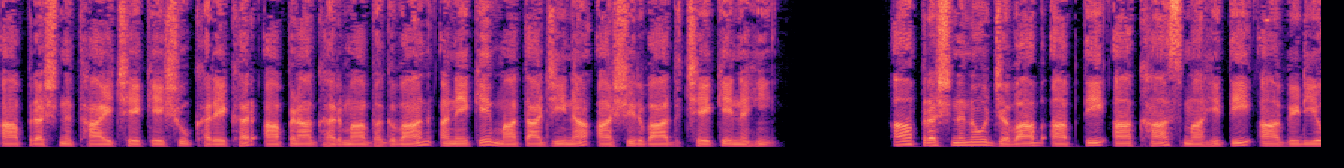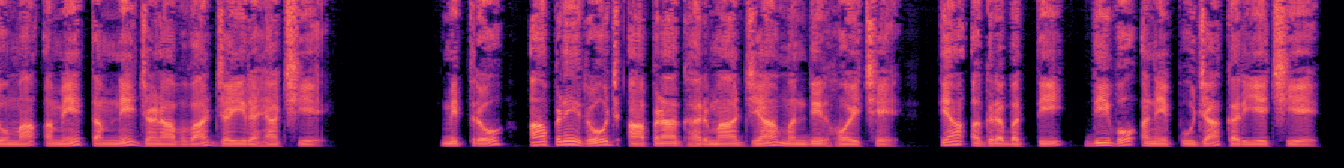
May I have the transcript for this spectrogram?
આ પ્રશ્ન થાય છે કે શું ખરેખર આપણા ઘરમાં ભગવાન અને કે માતાજીના આશીર્વાદ છે કે નહીં? આ પ્રશ્નનો જવાબ આપતી આ ખાસ માહિતી આ વિડીયોમાં અમે તમને જણાવવા જઈ રહ્યા છીએ. મિત્રો, આપણે રોજ આપણા ઘરમાં જ્યાં મંદિર હોય છે ત્યાં અગરબત્તી, દીવો અને પૂજા કરીએ છીએ,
